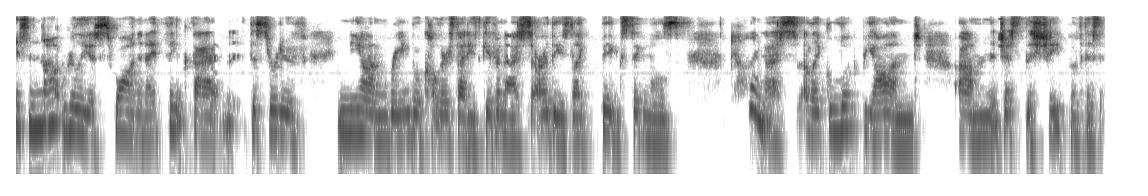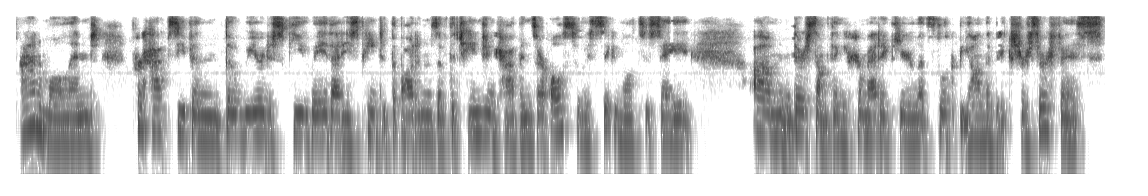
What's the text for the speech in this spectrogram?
it's not really a swan. And I think that the sort of neon rainbow colors that he's given us are these like big signals telling us like look beyond um, just the shape of this animal and perhaps even the weird askew way that he's painted the bottoms of the changing cabins are also a signal to say um, there's something hermetic here let's look beyond the picture surface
